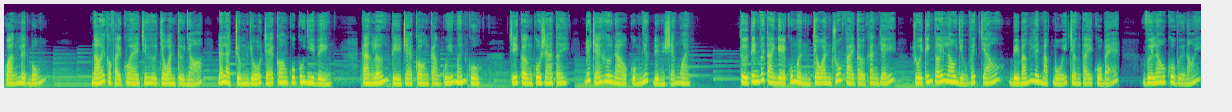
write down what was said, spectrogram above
Quảng lên bốn, Nói không phải khoe chứ, Châu Anh từ nhỏ Đã là trùm dỗ trẻ con của cô nhi viện. Càng lớn thì trẻ con càng quý mến cô. Chỉ cần cô ra tay, Đứa trẻ hư nào cũng nhất định sẽ ngoan. Tự tin với tài nghệ của mình, Châu Anh rút vài tờ khăn giấy, Rồi tiến tới lau những vết cháo Bị bắn lên mặt mũi chân tay của bé. Vừa lau cô vừa nói,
